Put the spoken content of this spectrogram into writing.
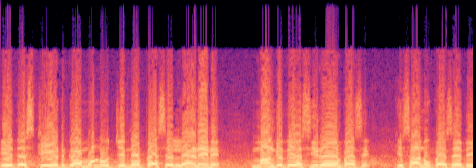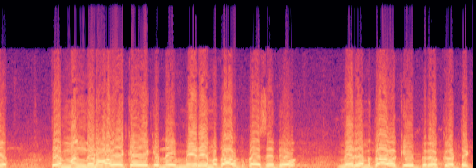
ਇਹ ਤੇ ਸਟੇਟ ਗਵਰਨਮੈਂਟ ਨੂੰ ਜਿੰਨੇ ਪੈਸੇ ਲੈਣੇ ਨੇ ਮੰਗਦੇ ਅਸੀਂ ਰਹੇ ਹਾਂ ਪੈਸੇ, ਕਿ ਸਾਨੂੰ ਪੈਸੇ ਦਿਓ। ਤੇ ਮੰਗਣ ਵਾਲੇ ਕਹੇ ਕਿ ਨਹੀਂ, ਮੇਰੇ ਮੁਤਾਬਕ ਪੈਸੇ ਦਿਓ। ਮੇਰੇ ਮੁਤਾਬਕ ਇਹ ਬਿਊਰੋਕ੍ਰੈਟਿਕ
